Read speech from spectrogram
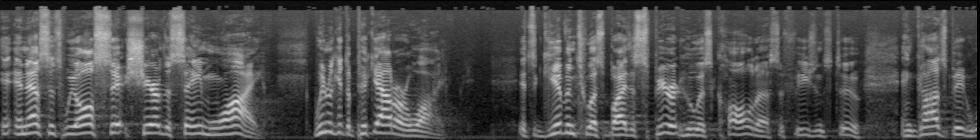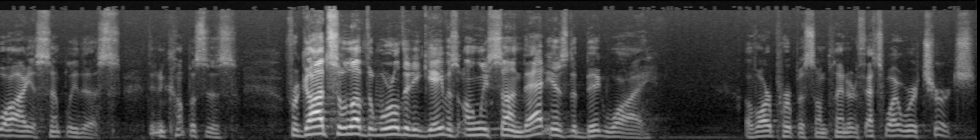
in essence, we all share the same why. We don't get to pick out our why. It's given to us by the Spirit who has called us, Ephesians 2. And God's big why is simply this that encompasses For God so loved the world that he gave his only son. That is the big why of our purpose on planet Earth. That's why we're a church.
